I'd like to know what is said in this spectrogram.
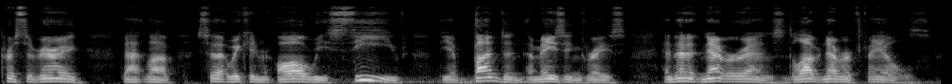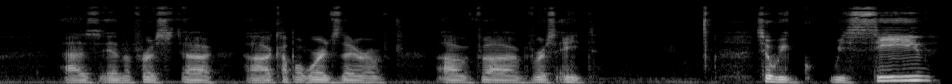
persevering that love so that we can all receive the abundant, amazing grace. And then it never ends. The love never fails, as in the first uh, uh, couple words there of, of uh, verse 8. So we receive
